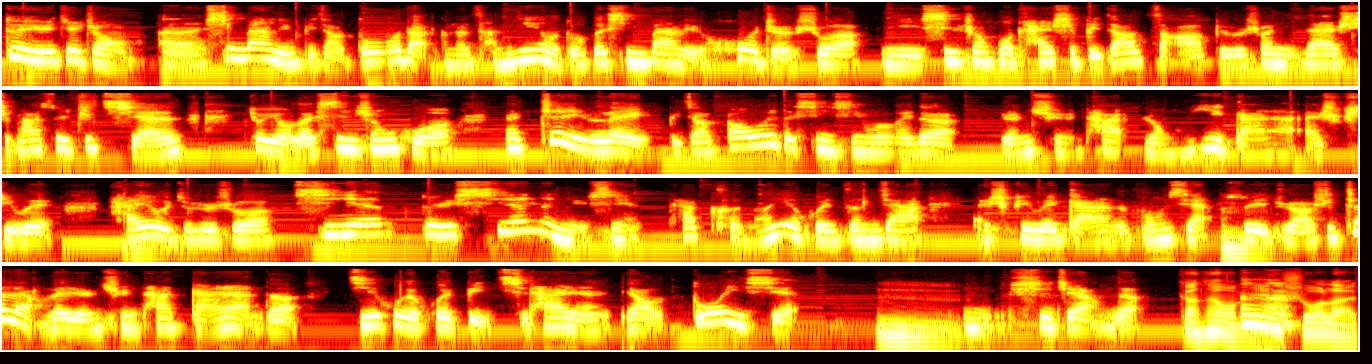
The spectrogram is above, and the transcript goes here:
对于这种呃性伴侣比较多的，可能曾经有多个性伴侣，或者说你性生活开始比较早，比如说你在十八岁之前就有了性生活，那这一类比较高危的性行为的人群，它容易感染 HPV。还有就是说吸烟，对于吸烟的女性，她可能也会增加 HPV 感染的风险。所以主要是这两类人群，她感染的机会会比其他人要多一些。嗯嗯，是这样的。刚才我们也说了，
